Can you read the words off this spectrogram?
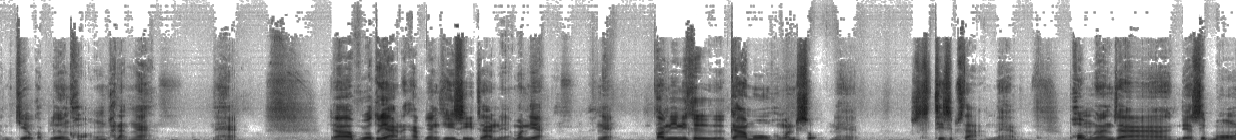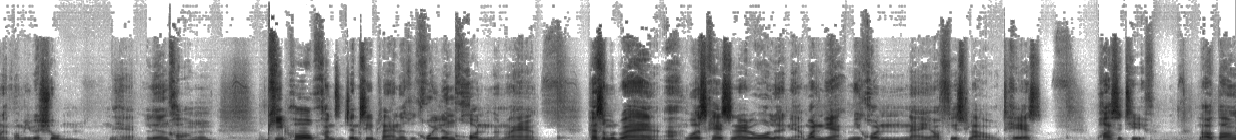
นเกี่ยวกับเรื่องของพนักงานนะฮะผมยกตัวอย่างนะครับ อย่างที่สีจันเนี่ยวันเนี้ยเนี่ยตอนนี้นี่คือ9โมงของวันศุกร์นะฮะ ที่ 13 นะครับ ผมกำลังจะเดี๋ยว 10 โมงเนี่ยผมมีประชุมนะฮะเรื่องของ people contingency plan ก็คือคุยเรื่องคนก่อนว่า ถ้าสมมติว่า worst case scenario เลยเนี่ย วันนี้มีคนในออฟฟิศเรา test positive เราต้อง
